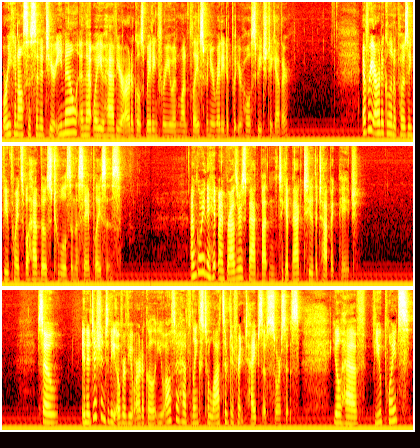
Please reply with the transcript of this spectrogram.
or you can also send it to your email, and that way you have your articles waiting for you in one place when you're ready to put your whole speech together. Every article in Opposing Viewpoints will have those tools in the same places. I'm going to hit my browser's back button to get back to the topic page. So, in addition to the overview article, you also have links to lots of different types of sources. You'll have viewpoints,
